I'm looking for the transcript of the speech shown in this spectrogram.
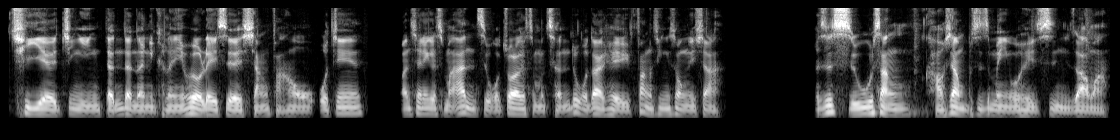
企业经营等等的，你可能也会有类似的想法哦。我今天。完成了一个什么案子，我做了个什么程度，我大概可以放轻松一下。可是实物上好像不是这么一回事，你知道吗？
